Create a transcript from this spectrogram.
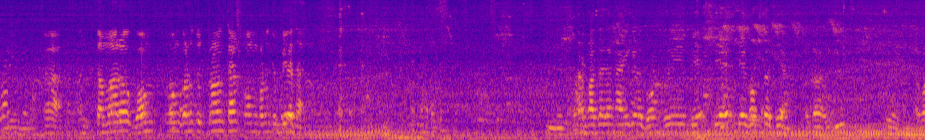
હા અને તમારો ગોમ ઓમ ગણું તો ત્રણ થાય ઓમ ગણું તો બે થાય. બાપ દાદા ના આવી ગયા ગોમ થોડી બે બે બે ગોમ તો થયા હવે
